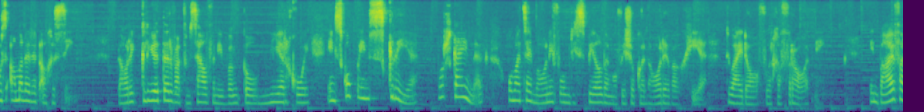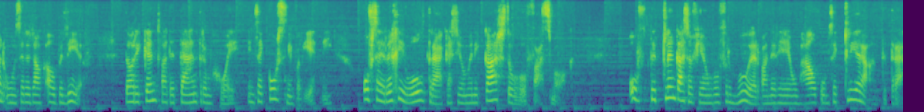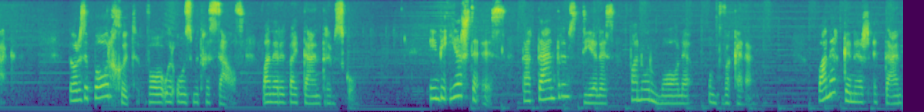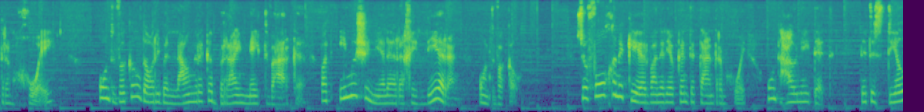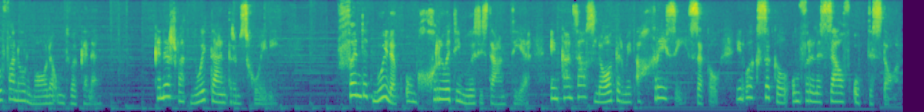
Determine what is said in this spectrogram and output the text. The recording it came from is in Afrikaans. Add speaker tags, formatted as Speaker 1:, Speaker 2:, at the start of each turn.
Speaker 1: Ons almal het dit al gesien. Daardie kleuter wat homself in die winkel neergooi en skop en skree, waarskynlik omdat sy ma nie vir hom die speelding of die sjokolade wou gee toe hy daarvoor gevra het nie. En baie van ons het dit dalk al beleef. Daardie kind wat 'n tantrum gooi en sy kos nie wil eet nie, of sy ruggie hol trek as jy hom in die karstoel wil vasmaak. Of dit klink asof jy hom wil vermoor wanneer jy hom help om sy klere aan te trek. Daar is 'n paar goed waaroor ons moet gesels wanneer dit by tantrums kom. En die eerste is dat tantrums deel is van normale ontwikkeling. Wanneer kinders 'n tantrum gooi, ontwikkel daardie belangrike breinnetwerke wat emosionele regulering ontwikkel. So volgende keer wanneer jou kind 'n tantrum gooi, onthou net dit. Dit is deel van normale ontwikkeling. Kinders wat nooit tantrums gooi nie, vind dit moeilik om groot emosies te hanteer en kan selfs later met aggressie sukkel en ook sukkel om vir hulle self op te staan.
